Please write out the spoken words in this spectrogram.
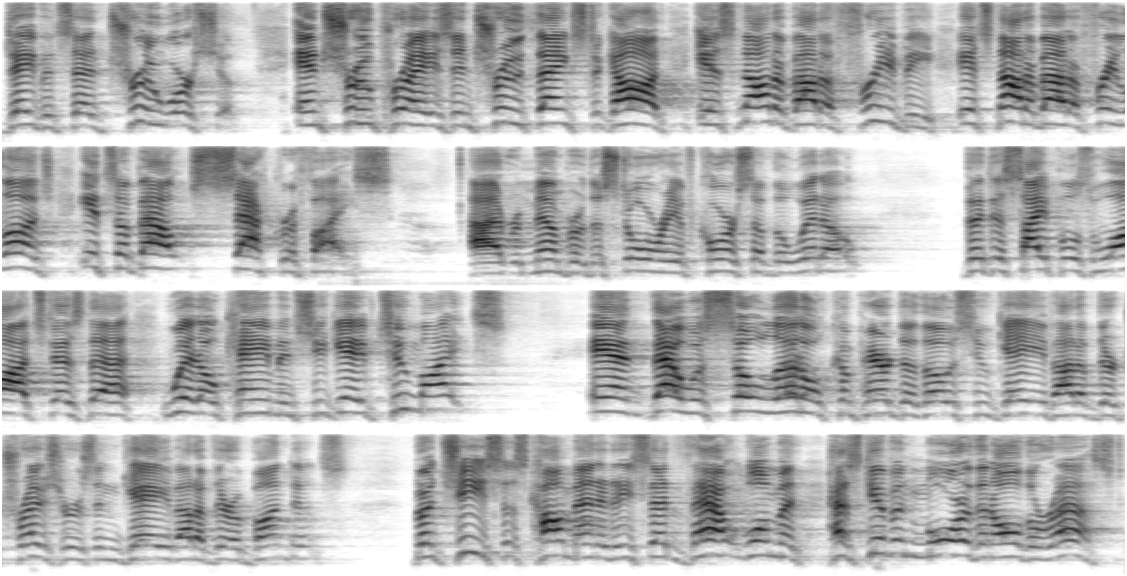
David said, True worship and true praise and true thanks to God is not about a freebie. It's not about a free lunch. It's about sacrifice. I remember the story, of course, of the widow. The disciples watched as that widow came and she gave two mites. And that was so little compared to those who gave out of their treasures and gave out of their abundance. But Jesus commented, He said, That woman has given more than all the rest.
